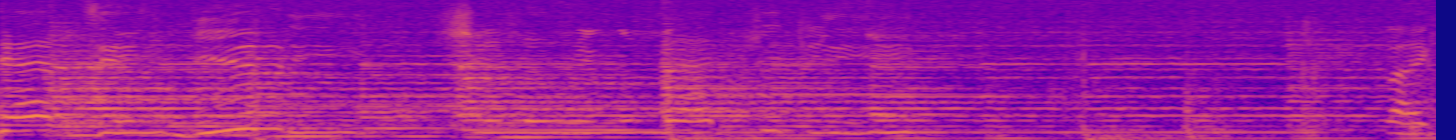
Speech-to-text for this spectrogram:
Enchanting beauty Shimmering magically Like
